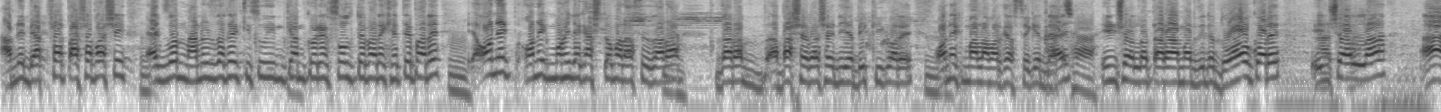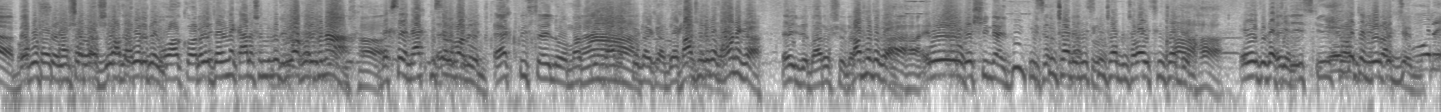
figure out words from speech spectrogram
আপনি ব্যবসার পাশাপাশি একজন মানুষ যাতে কিছু ইনকাম করে চলতে পারে খেতে পারে অনেক অনেক মহিলা কাস্টমার আছে যারা যারা বাসায় বাসায় নিয়ে বিক্রি করে অনেক মাল আমার কাছ থেকে নেয়। আচ্ছা। ইনশাআল্লাহ তারা আমার দিনে দোয়াও করে হ্যাঁ করবে না? হ্যাঁ। হ্যাঁ। টাকা এই যে বারোশো টাকা 1200 টাকা? হ্যাঁ, হ্যাঁ, বেশি নাই দুই পিস স্ক্রিনশট স্ক্রিনশট সবাই স্ক্রিনশট হ্যাঁ। এই যে দেখেন এই যে screenshot এই যে দিয়ে দেখেন। ওরে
